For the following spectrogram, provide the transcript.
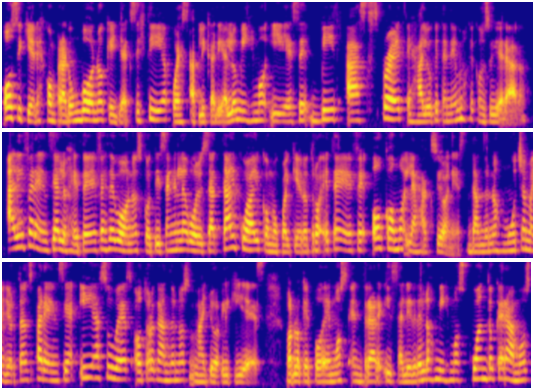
o si quieres comprar un bono que ya existía, pues aplicaría lo mismo y ese bid-ask spread es algo que tenemos que considerar. A diferencia, los ETFs de bonos cotizan en la bolsa tal cual como cualquier otro ETF o como las acciones, dándonos mucha mayor transparencia y a su vez otorgándonos mayor liquidez, por lo que podemos entrar y salir de los mismos cuando queramos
